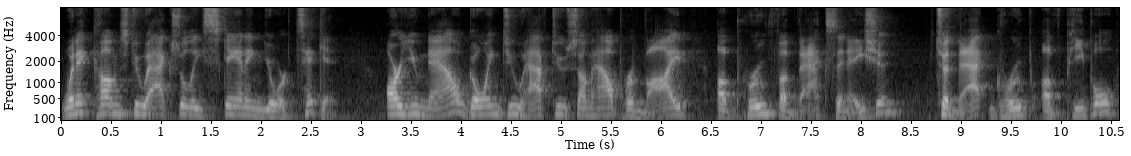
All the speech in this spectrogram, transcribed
when it comes to actually scanning your ticket. Are you now going to have to somehow provide a proof of vaccination to that group of people?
